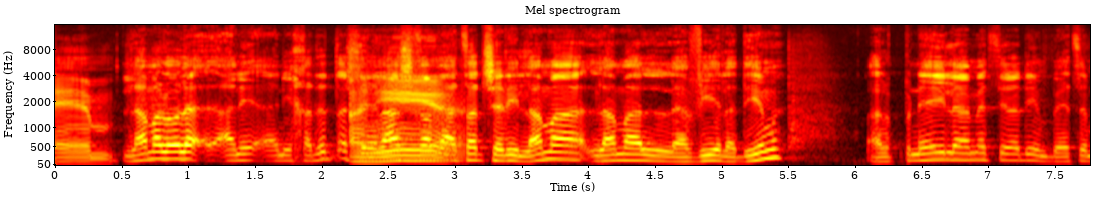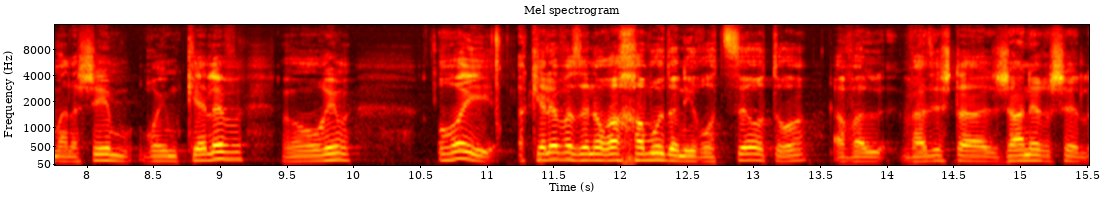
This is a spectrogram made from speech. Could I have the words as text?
אמ, למה לא... אני אני אחדד את השאלה שלך מהצד שלי. למה למה להביא ילדים על פני לאמץ ילדים? בעצם אנשים רואים כלב והם אומרים, אוי, הכלב הזה נורא חמוד, אני רוצה אותו, אבל... ואז יש את הז'אנר של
